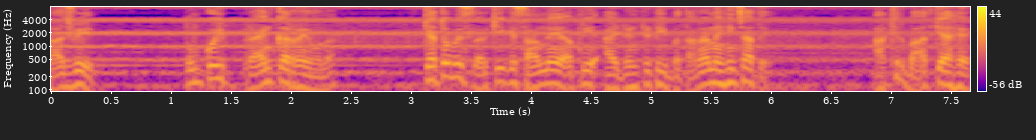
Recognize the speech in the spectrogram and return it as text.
राजवीर, तुम कोई प्रैंक कर रहे हो ना? क्या तुम इस लड़की के सामने अपनी आइडेंटिटी बताना नहीं चाहते? आखिर बात क्या है?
